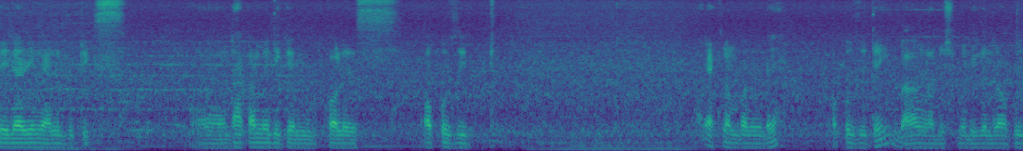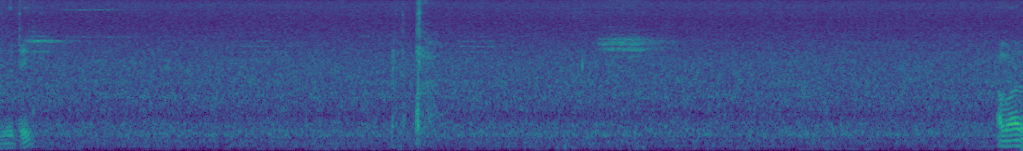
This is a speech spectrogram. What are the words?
tailoring and boutiques Dhaka medical college opposite, এক নম্বর রোডে, অপোজিটেই, বাংলাদেশ মেডিকেলের অপোজিটেই। আমার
